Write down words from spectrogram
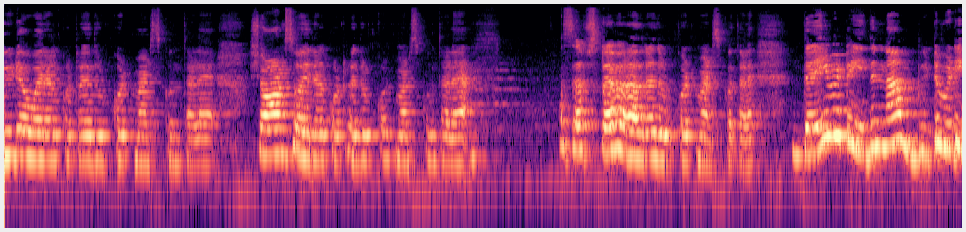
ವಿಡಿಯೋ ವೈರಲ್ ಕೊಟ್ಟರೆ ದುಡ್ಡು ಕೊಟ್ಟು ಮಾಡಿಸ್ಕೊತಾಳೆ. ಶಾರ್ಟ್ಸ್ ವೈರಲ್ ಕೊಟ್ಟರೆ ದುಡ್ಡು ಕೊಟ್ಟು ಮಾಡಿಸ್ಕೊತಾಳೆ. ಸಬ್ಸ್ಕ್ರೈಬರ್ ಆದರೆ ದುಡ್ಡು ಕೊಟ್ಟು ಮಾಡಿಸ್ಕೋತಾಳೆ. ದಯವಿಟ್ಟು ಇದನ್ನು ಬಿಟ್ಟುಬಿಡಿ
